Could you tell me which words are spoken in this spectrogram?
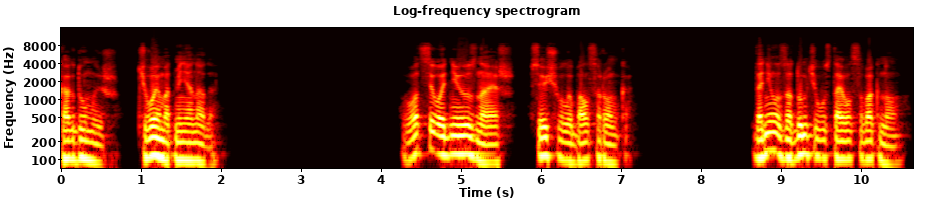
Как думаешь, чего им от меня надо? Вот сегодня и узнаешь, все еще улыбался Ромка. Данила задумчиво уставился в окно.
